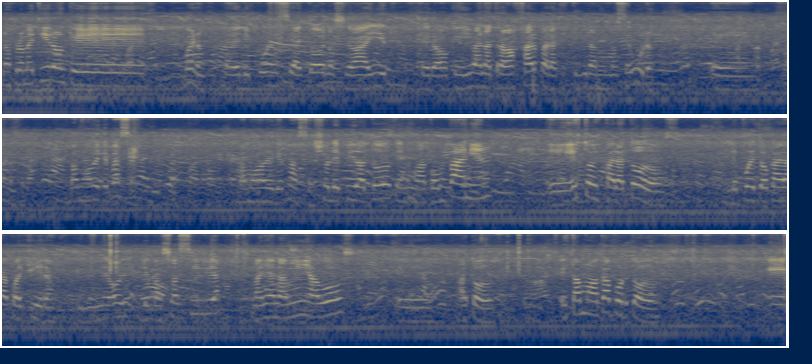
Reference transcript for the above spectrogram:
Nos prometieron que, bueno, la delincuencia y todo no se va a ir, pero que iban a trabajar para que estuviéramos más seguros. Eh, bueno, vamos a ver qué pasa. Vamos a ver qué pasa. Yo le pido a todos que nos acompañen. Eh, esto es para todos. Le puede tocar a cualquiera. Hoy le pasó a Silvia, mañana a mí, a vos, eh, a todos. Estamos acá por todos. Eh,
